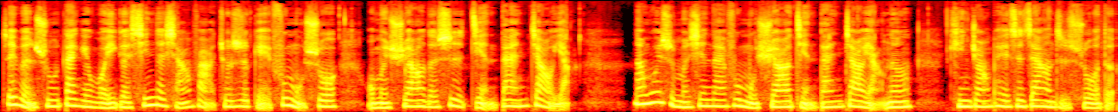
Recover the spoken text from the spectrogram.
这本书带给我一个新的想法，就是给父母说，我们需要的是简单教养。那为什么现代父母需要简单教养呢？King John 佩是这样子说的：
